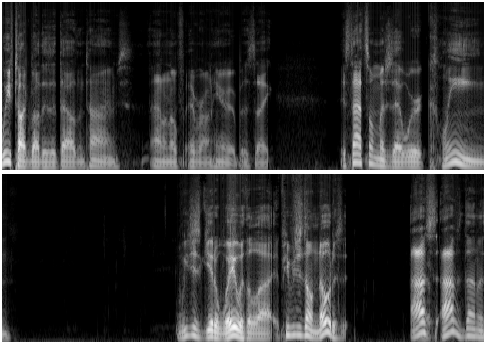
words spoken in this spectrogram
we've talked about this a thousand times. I don't know if ever on here, but it's like it's not so much that we're clean. We just get away with a lot. People just don't notice it. I've Yep. I've done a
